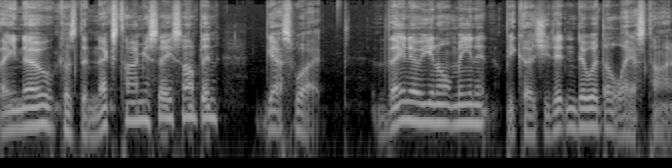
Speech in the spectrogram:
they know because the next time you say something, guess what? They know you don't mean it because you didn't do it the last time.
